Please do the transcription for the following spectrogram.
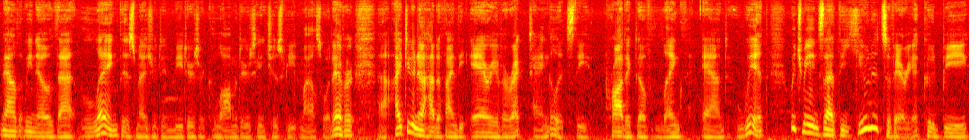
now that we know that length is measured in meters or kilometers, inches, feet, miles, whatever, uh, I do know how to find the area of a rectangle. It's the product of length and width, which means that the units of area could be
